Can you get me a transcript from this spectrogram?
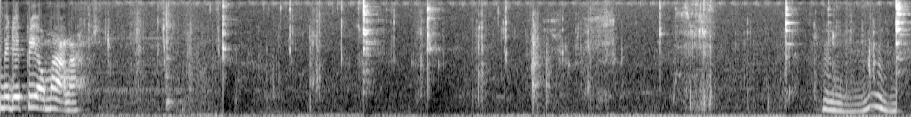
ไม่ได้เปรี้ยวมากนะฮืม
